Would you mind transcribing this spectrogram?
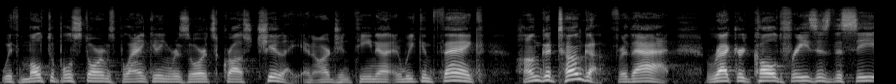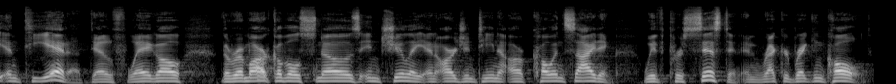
with multiple storms blanketing resorts across Chile and Argentina, and we can thank Hunga Tonga for that. Record cold freezes the sea in Tierra del Fuego. The remarkable snows in Chile and Argentina are coinciding with persistent and record breaking cold.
